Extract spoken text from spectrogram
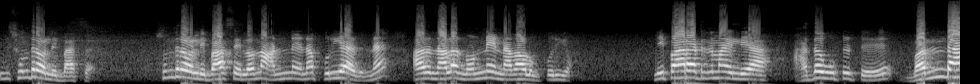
இது சுந்தரவல்லி பாஷை சுந்தரவல்லி பாஷையில் வந்து அண்ணன்னா புரியாதுன்னு அதனால நொன்னே தான் அவளுக்கு புரியும். நீ பாராட்டணுமா இல்லையா? அதை விட்டுட்டு வந்தா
